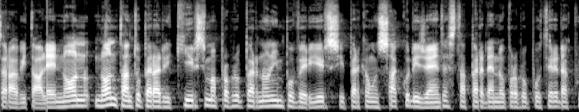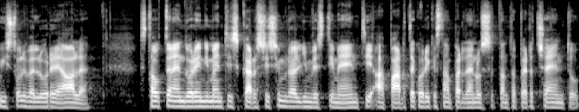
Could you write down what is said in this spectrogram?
sarà vitale, non, non, tanto per arricchirsi, ma proprio per non impoverirsi, perché un sacco di gente sta perdendo proprio potere d'acquisto a livello reale. Sta ottenendo rendimenti scarsissimi dagli investimenti, a parte quelli che stanno perdendo il 70%,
